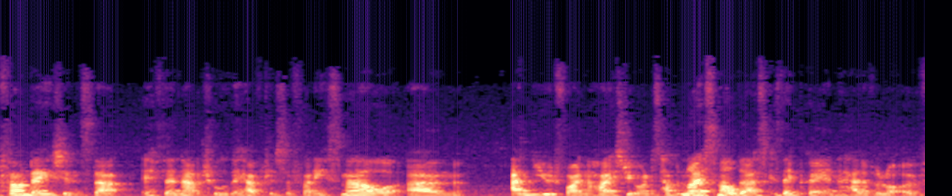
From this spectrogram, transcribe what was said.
foundations that if they're natural, they have just a funny smell. Um, and you would find the high street ones have a nice smell, but that's because they put in a hell of a lot of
